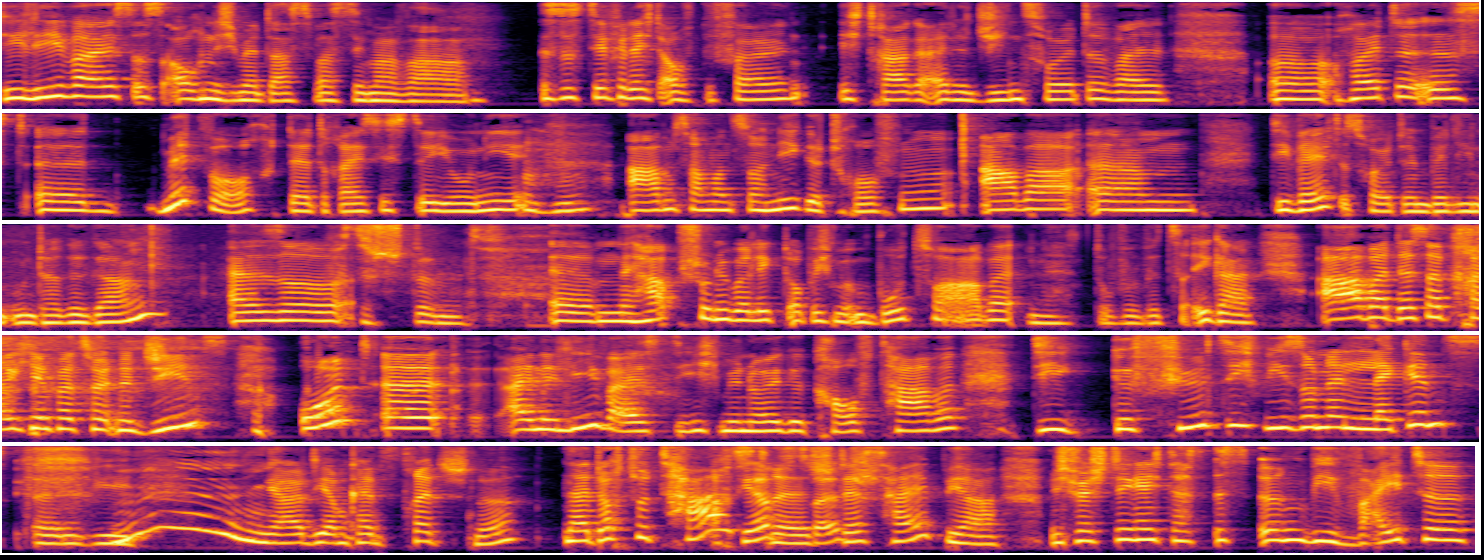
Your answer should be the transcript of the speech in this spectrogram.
Die Levi's ist auch nicht mehr das, was sie mal war. Ist es dir vielleicht aufgefallen? Ich trage eine Jeans heute, weil äh, heute ist äh, Mittwoch, der 30. Juni. Abends haben wir uns noch nie getroffen, aber ähm, die Welt ist heute in Berlin untergegangen. Also Das stimmt. ähm, ich habe schon überlegt, ob ich mit dem Boot zur Arbeit. Ne, doofe Witze, egal. Aber deshalb trage ich jedenfalls heute eine Jeans und äh, eine Levi's, die ich mir neu gekauft habe. Die gefühlt sich wie so eine Leggings irgendwie. Hm, ja, die haben keinen Stretch, ne? Na doch, total haben Stretch. Stretch? Deshalb ja. Und ich verstehe nicht, das ist irgendwie Weite,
